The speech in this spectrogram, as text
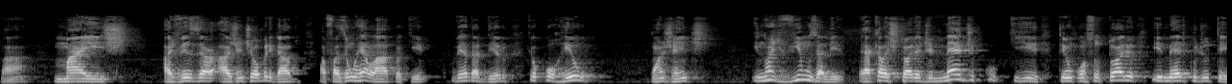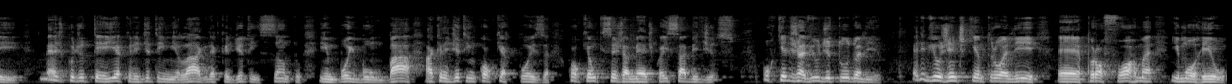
tá? Mas às vezes a gente é obrigado a fazer um relato aqui verdadeiro que ocorreu com a gente e nós vimos ali. É aquela história de médico que tem um consultório e médico de UTI. Médico de UTI acredita em milagre, acredita em santo, em boi bumbá, acredita em qualquer coisa. Qualquer um que seja médico aí sabe disso. Porque ele já viu de tudo ali. Ele viu gente que entrou ali é, pro forma e morreu.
